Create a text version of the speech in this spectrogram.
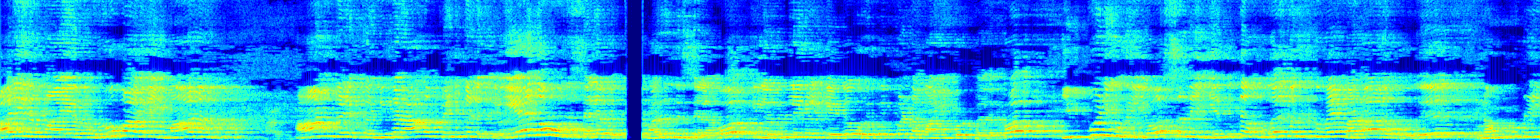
ஆயிரம் ஆயிரம் ரூபாயை மாதம் ஆண்களுக்கு நிகராக பெண்களுக்கு ஏதோ ஒரு செலவு மருந்து செலவோ இல்ல பிள்ளைகளுக்கு ஏதோ ஒரு தின்பண்டம் வாங்கி கொடுப்பதற்கோ இப்படி ஒரு யோசனை எந்த முதல்வருக்குமே வராத போது நம்முடைய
